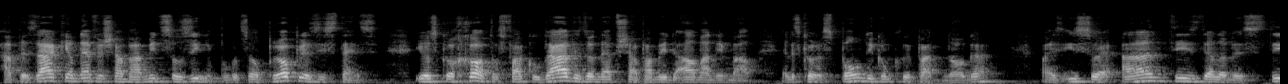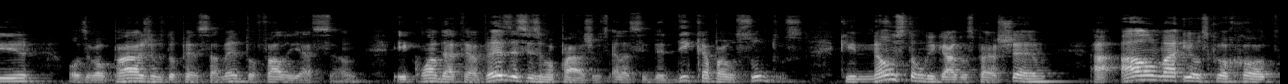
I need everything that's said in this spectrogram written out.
Apesar que o Nefesh Abhamid sozinho, por sua própria existência, e os kochot, as faculdades do Nefesh Abhamid da alma animal, eles correspondem com Klipat Noga, mas isso é antes dela vestir os roupagens do pensamento, fala e ação, e quando através desses roupagens ela se dedica para assuntos que não estão ligados para Hashem, a alma e os kochot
